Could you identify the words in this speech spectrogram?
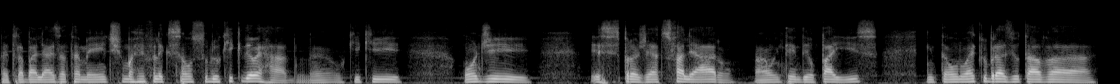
Vai trabalhar exatamente uma reflexão sobre o que, que deu errado, né? O que que onde esses projetos falharam ao entender o país. Então não é que o Brasil estava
